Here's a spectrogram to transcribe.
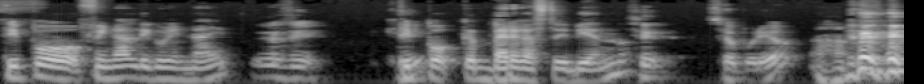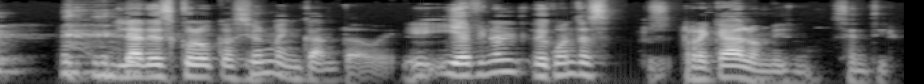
tipo final de Green Knight, Sí. ¿Qué? tipo, ¿qué verga estoy viendo? Sí. ¿Se murió? Ajá. La descolocación me encanta, güey. Y, y al final de cuentas, pues, recae lo mismo, sentir.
